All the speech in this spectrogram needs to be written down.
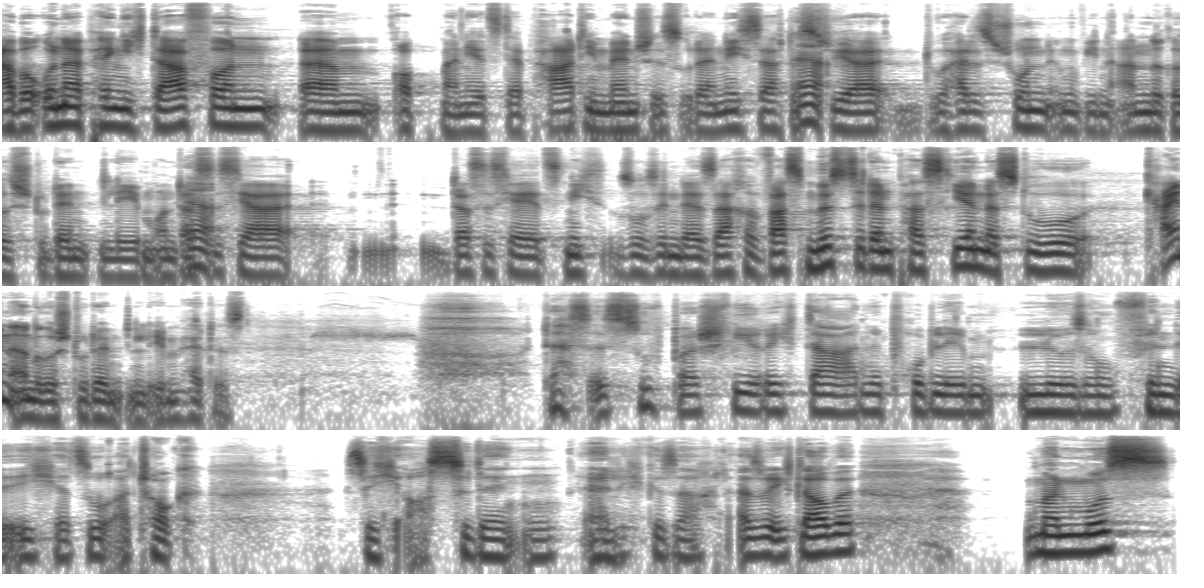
Aber unabhängig davon, ähm, ob man jetzt der Partymensch ist oder nicht, sagtest du ja, du hattest schon irgendwie ein anderes Studentenleben. Und das Ja. ist ja, das ist ja jetzt nicht so Sinn der Sache. Was müsste denn passieren, dass du kein anderes Studentenleben hättest? Das ist super schwierig, da eine Problemlösung, finde ich, jetzt so ad hoc sich auszudenken, ehrlich gesagt. Also ich glaube, man muss,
